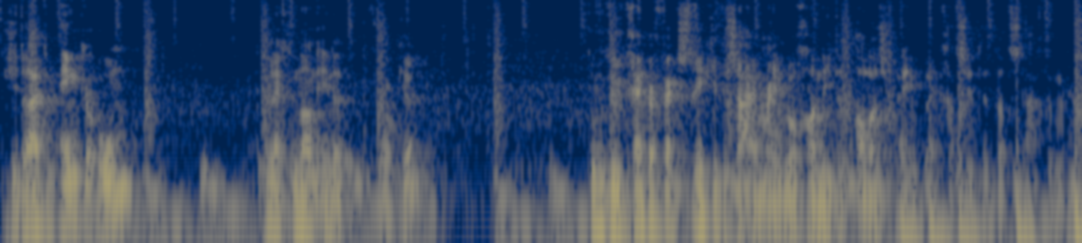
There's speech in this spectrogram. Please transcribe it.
Dus je draait hem één keer om en legt hem dan in het vormpje. Het hoeft natuurlijk geen perfect strikje te zijn, maar je wil gewoon niet dat alles op één plek gaat zitten. Dat is het eigenlijk meer.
